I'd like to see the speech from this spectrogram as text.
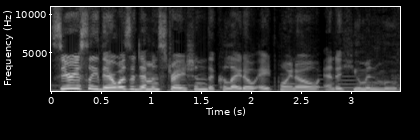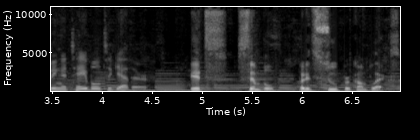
Seriously, there was a demonstration, the Kaleido 8.0, and a human moving a table together. It's simple, but it's super complex.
